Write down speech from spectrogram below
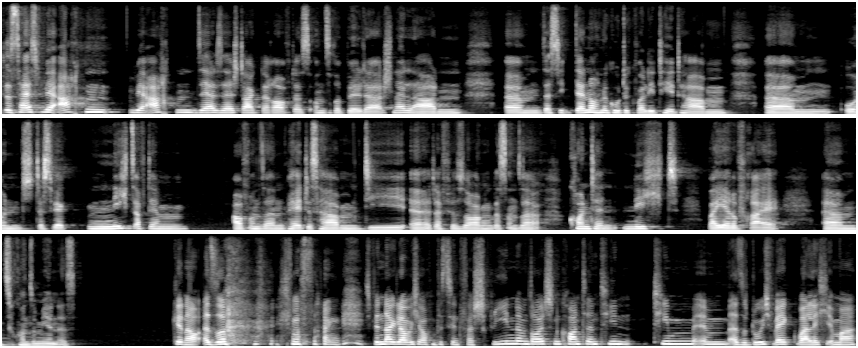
das heißt, wir achten, wir achten sehr, sehr stark darauf, dass unsere Bilder schnell laden, ähm, dass sie dennoch eine gute Qualität haben ähm, und dass wir nichts auf dem auf unseren Pages haben, die äh, dafür sorgen, dass unser Content nicht barrierefrei ähm, zu konsumieren ist. Genau, also ich muss sagen, ich bin da, glaube ich, auch ein bisschen verschrien im deutschen Content-Team, also durchweg, weil ich immer,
